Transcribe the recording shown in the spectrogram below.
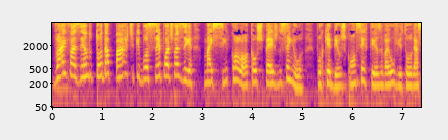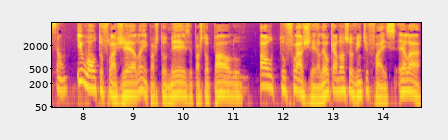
vai fazendo toda a parte que você pode fazer, mas se coloca aos pés do Senhor, porque Deus com certeza vai ouvir tua oração. E o autoflagelo, hein, pastor Meise, pastor Paulo? Autoflagelo é o que a nossa ouvinte faz. Ela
